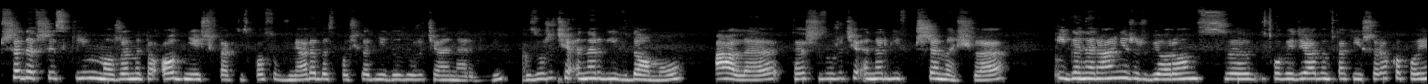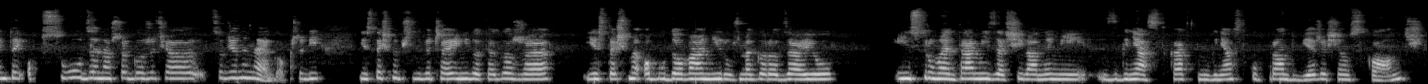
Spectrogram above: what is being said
Przede wszystkim możemy to odnieść w taki sposób w miarę bezpośredni do zużycia energii. Zużycie energii w domu ale też zużycie energii w przemyśle. I generalnie rzecz biorąc, y, powiedziałabym w takiej szeroko pojętej obsłudze naszego życia codziennego, czyli jesteśmy przyzwyczajeni do tego, że jesteśmy obudowani różnego rodzaju instrumentami zasilanymi z gniazdka. W tym gniazdku prąd bierze się skądś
